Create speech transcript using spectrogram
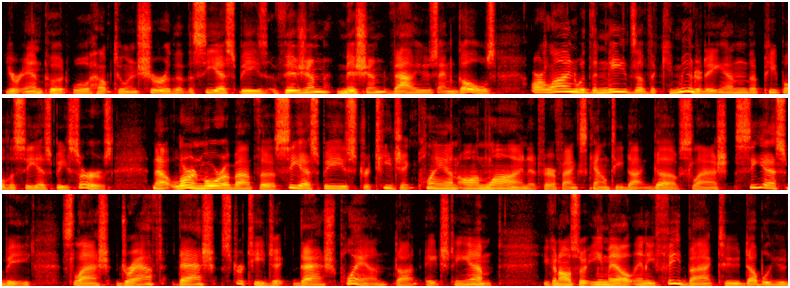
Your input will help to ensure that the CSB's vision, mission, values, and goals are aligned with the needs of the community and the people the CSB serves. Now, learn more about the CSB's strategic plan online at fairfaxcounty.gov slash CSB slash draft dash strategic dash plan.htm. You can also email any feedback to www.csb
